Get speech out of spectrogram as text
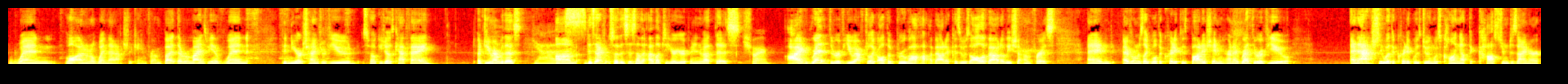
when. Well, I don't know when that actually came from, but that reminds me of when the New York Times reviewed Smoky Joe's Cafe. Uh, do you remember this? Yes. Um, this actually. So this is something I'd love to hear your opinion about this. Sure. I read the review after like all the brouhaha about it because it was all about Alicia Umfris, and everyone was like, "Well, the critic is body shaming her." And I read the review, and actually, what the critic was doing was calling out the costume designer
